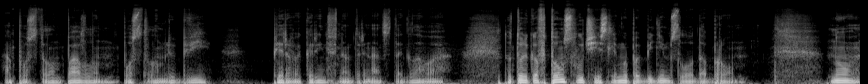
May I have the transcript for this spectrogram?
апостолом Павлом, апостолом любви. 1 Коринфянам 13 глава. Но только в том случае, если мы победим зло добром. Но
